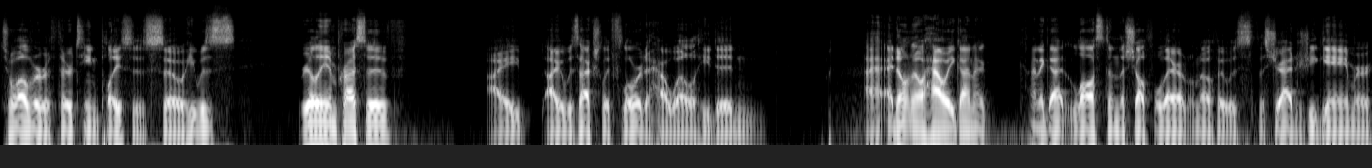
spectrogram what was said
12 or 13 places. So he was really impressive. I I was actually floored at how well he did, and I, I don't know how he kind of kind of got lost in the shuffle there. I don't know if it was the strategy game or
